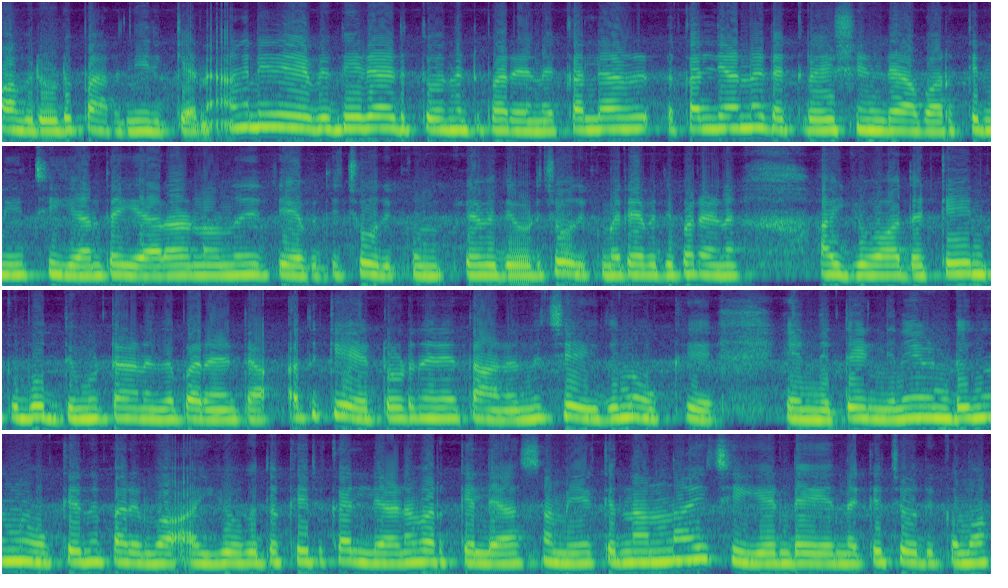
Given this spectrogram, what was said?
അവരോട് പറഞ്ഞിരിക്കുകയാണ് അങ്ങനെ രേവതിയുടെ അടുത്ത് വന്നിട്ട് പറയാണ് കല്യാണ കല്യാണ ഡെക്കറേഷന്റെ അവർക്ക് വർക്ക് നീ ചെയ്യാൻ തയ്യാറാണോ? എന്ന് രേവതി ചോദിക്കും രേവതിയോട് ചോദിക്കുമ്പോൾ രേവതി പറയാണ് അയ്യോ അതൊക്കെ എനിക്ക് ബുദ്ധിമുട്ടാണെന്ന് പറയാനിട്ട അത് കേട്ട ഉടനെ താനൊന്ന് ചെയ്ത് നോക്കേ. എന്നിട്ട് എങ്ങനെയുണ്ടെന്ന് നോക്കിയെന്ന് പറയുമ്പോൾ അയ്യോ ഇതൊക്കെ ഒരു കല്യാണ വർക്കല്ലേ ആ സമയമൊക്കെ നന്നായി ചെയ്യണ്ടേ? എന്നൊക്കെ ചോദിക്കുമ്പോൾ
